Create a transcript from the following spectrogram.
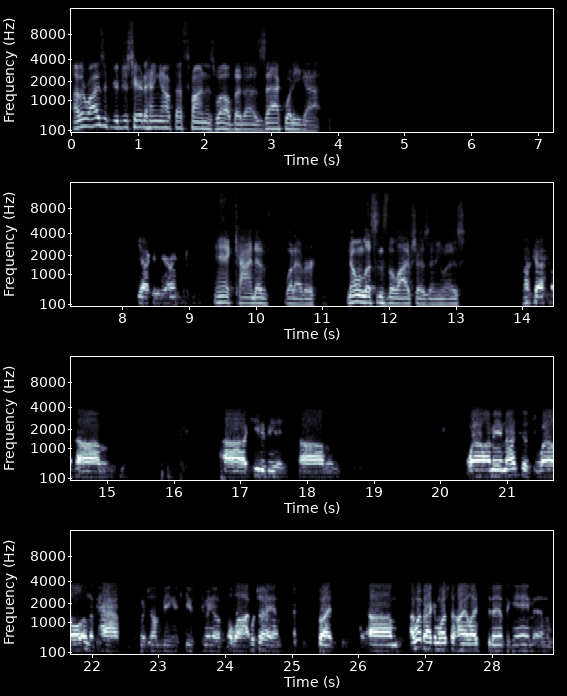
Otherwise, if you're just here to hang out, that's fine as well. But uh, Zach, what do you got? Yeah, I can you hear me? Eh, kind of. Whatever. No one listens to the live shows, anyways. Okay. Um, uh, key to V. Um, well, I mean, not to dwell on the past, which I'm being accused of doing a, a lot, which I am, but um, I went back and watched the highlights today of the game, and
